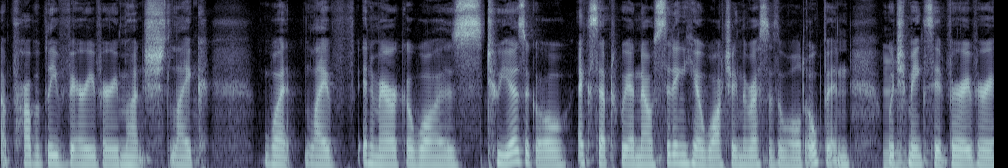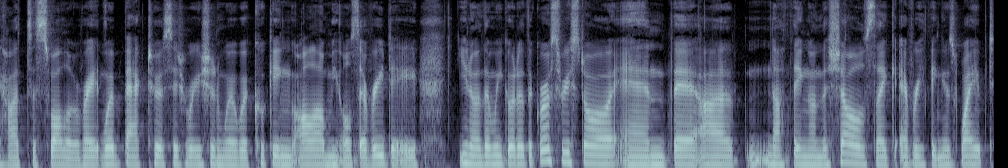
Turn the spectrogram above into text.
are probably very, very much like what life in America was two years ago, except we are now sitting here watching the rest of the world open, which mm. makes it very, very hard to swallow, right? We're back to a situation where we're cooking all our meals every day. You know, then we go to the grocery store and there are nothing on the shelves, like everything is wiped.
